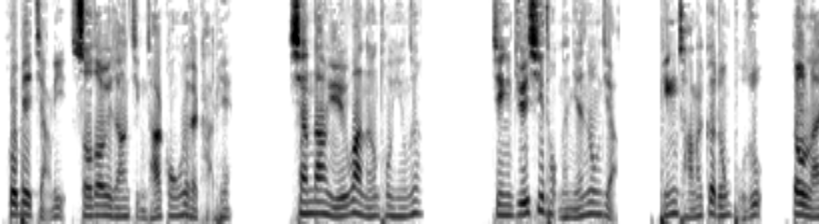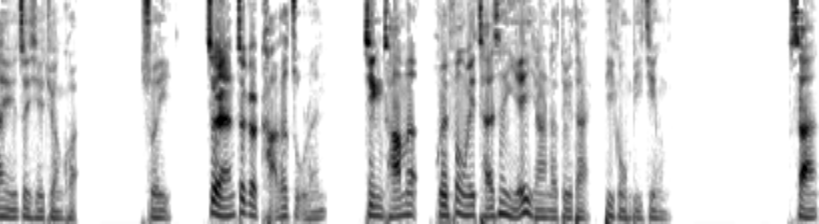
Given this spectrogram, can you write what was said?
会被奖励收到一张警察工会的卡片，相当于万能通行证。警局系统的年终奖、平常的各种补助都来源于这些捐款，所以自然这个卡的主人。警察们会奉为财神爷一样的对待，毕恭毕敬的。三，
